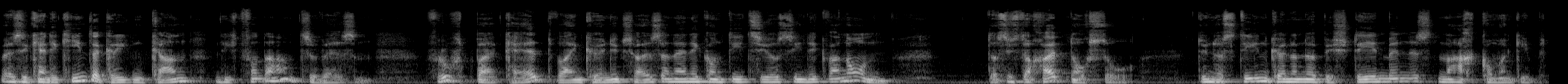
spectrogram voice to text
weil sie keine Kinder kriegen kann, nicht von der Hand zu weisen. Fruchtbarkeit war in Königshäusern eine Conditio sine qua non. Das ist auch heute noch so. Dynastien können nur bestehen, wenn es Nachkommen gibt.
